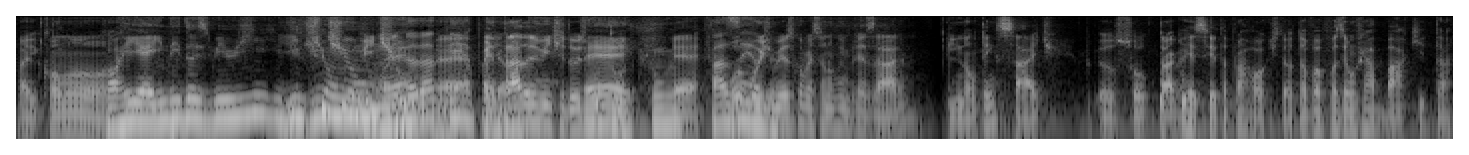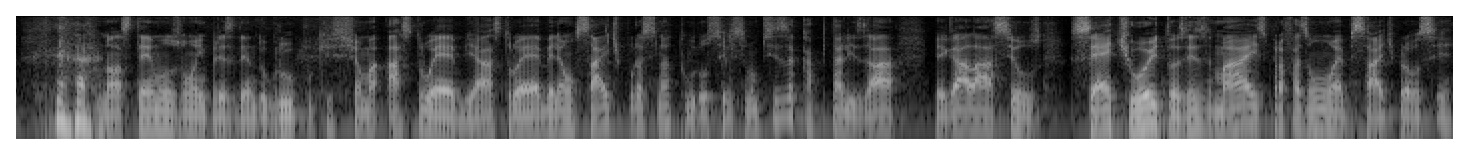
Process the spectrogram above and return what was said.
Aí, como... Corre ainda em 2021. 21, né? ainda dá é, tempo, cara. entrada de 22 com É, tudo. com- É, fazendo. Hoje mesmo conversando com um empresário, ele não tem site. Eu sou trago receita para Rocket. Então eu vou fazer um jabá aqui, tá? Nós temos uma empresa dentro do grupo que se chama AstroWeb. A AstroWeb ele é um site por assinatura, ou seja, você não precisa capitalizar, pegar lá seus 7, 8, às vezes mais para fazer um website para você.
